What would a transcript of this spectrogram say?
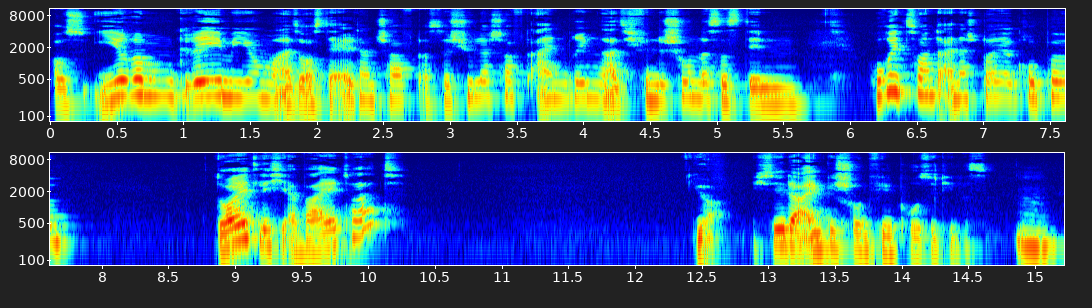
aus ihrem Gremium, also aus der Elternschaft, aus der Schülerschaft einbringen. Also ich finde schon, dass es den Horizont einer Steuergruppe deutlich erweitert. Ich sehe da eigentlich schon viel Positives. Mhm.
